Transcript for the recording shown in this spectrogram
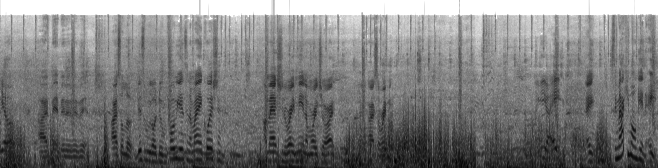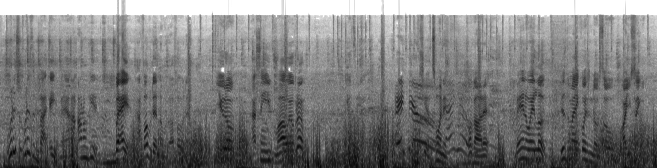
Yo. All right, bet, bet, bet, bet, bet. All right, so look, this is what we're gonna do. Before we get into the main question, I'm gonna ask you to rate me and I'm gonna rate you, all right? All right, so rate me. I give you an eight. Eight. See, man, I keep on getting eight. What is what is it about eight, man? I, I don't get it. But hey, I fuck with that number though. I fuck with that. You though, I seen you from all the way over there. Thank you. She a 20. Thank you. Fuck all that. But anyway, look, this is the main question though. So, are you single?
